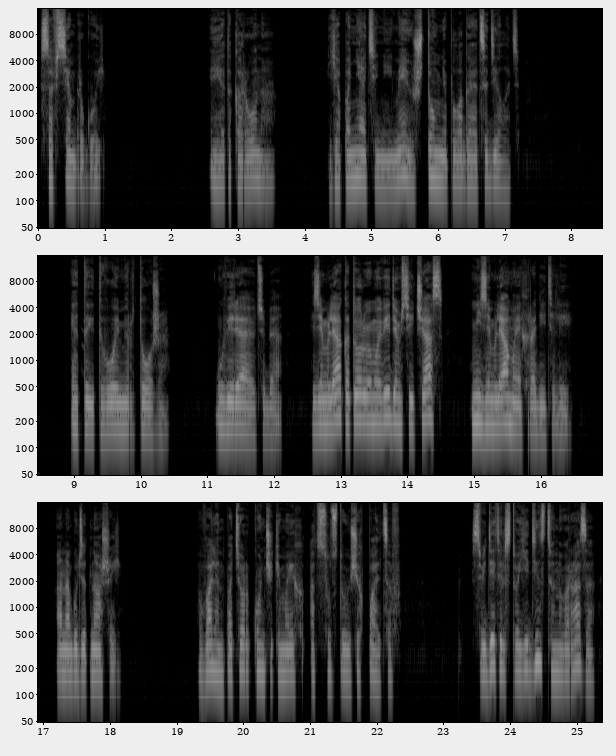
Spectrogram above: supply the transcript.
совсем другой. И эта корона... Я понятия не имею, что мне полагается делать. Это и твой мир тоже. Уверяю тебя, земля, которую мы видим сейчас, не земля моих родителей. Она будет нашей. Вален потер кончики моих отсутствующих пальцев. Свидетельство единственного раза —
